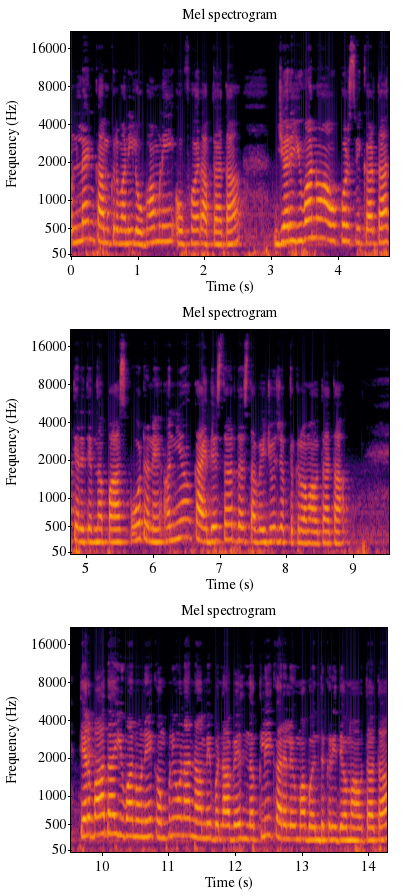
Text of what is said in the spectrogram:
ઓનલાઈન કામ કરવાની લોભામણી ઓફર આપતા હતા. જ્યારે યુવાનો આ ઓફર સ્વીકારતા, ત્યારે તેમના પાસપોર્ટ અને અન્ય કાયદેસર દસ્તાવેજો જપ્ત કરવામાં આવતા હતા. ત્યારબાદ આ યુવાનોને કંપનીઓના નામે બનાવેલ નકલી કાર્યાલયોમાં બંધ કરી દેવામાં આવતા હતા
